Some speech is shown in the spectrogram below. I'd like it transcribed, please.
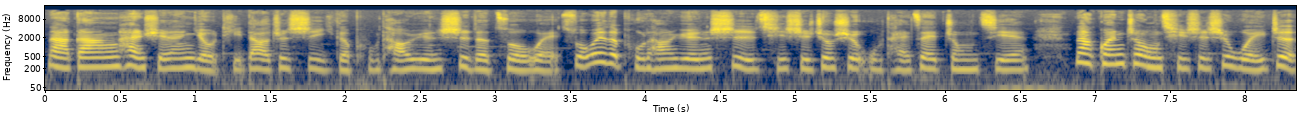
那刚刚汉学有提到，这是一个葡萄园式的座位。所谓的葡萄园式，其实就是舞台在中间，那观众其实是围着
